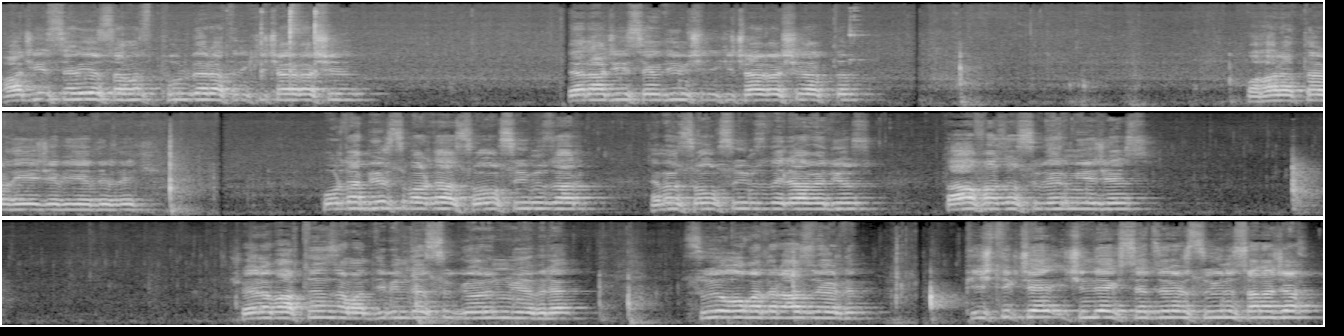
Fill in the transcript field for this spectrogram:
Acıyı seviyorsanız pul biber atın iki çay kaşığı. Ben acıyı sevdiğim için iki çay kaşığı attım. Baharatlar da iyice bir yedirdik. Burada bir su bardağı soğuk suyumuz var. Hemen soğuk suyumuzu da ilave ediyoruz. Daha fazla su vermeyeceğiz. Şöyle baktığın zaman dibinde su görünmüyor bile. Suyu o kadar az verdim. Piştikçe içindeki sebzeler suyunu salacak.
